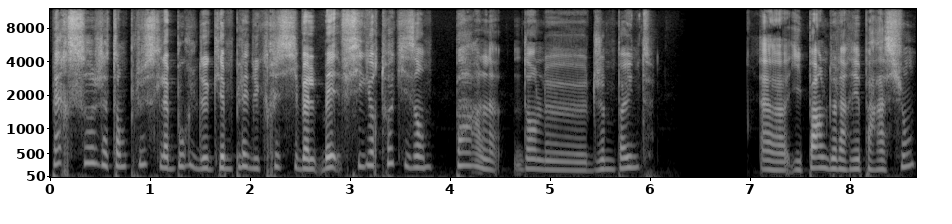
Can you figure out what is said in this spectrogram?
Perso, j'attends plus la boucle de gameplay du Crucible. Mais figure-toi qu'ils en parlent dans le Jump Point. Euh, ils parlent de la réparation.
